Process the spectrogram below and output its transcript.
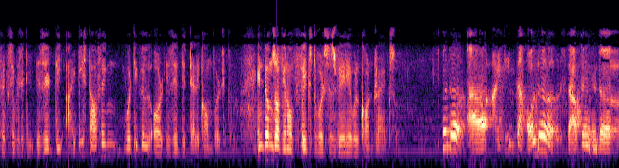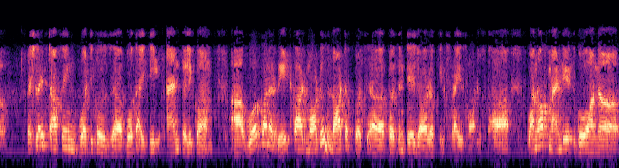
flexibility? Is it the IT staffing vertical or is it the telecom vertical? In terms of, you know, fixed versus variable contracts. So the uh, IT, all the staffing, the specialized staffing verticals, uh, both IT and telecom, uh, work on a rate card model, not a per uh, percentage or a fixed price model. Uh, One-off mandates go on a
